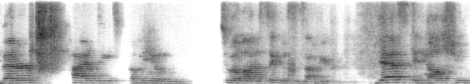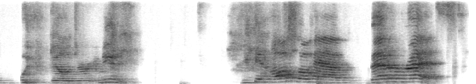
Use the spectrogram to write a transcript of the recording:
better, highly immune to a lot of sicknesses out here. Yes, it helps you build your immunity. You can also have better rest.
